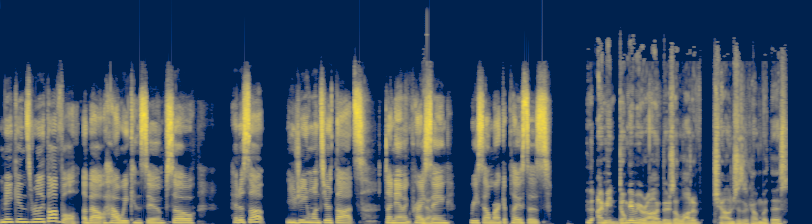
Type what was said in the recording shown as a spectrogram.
Maekan's really thoughtful about how we consume. So hit us up. Eugene, what's your thoughts? Dynamic pricing, resale marketplaces. I mean, don't get me wrong. There's a lot of challenges that come with this,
